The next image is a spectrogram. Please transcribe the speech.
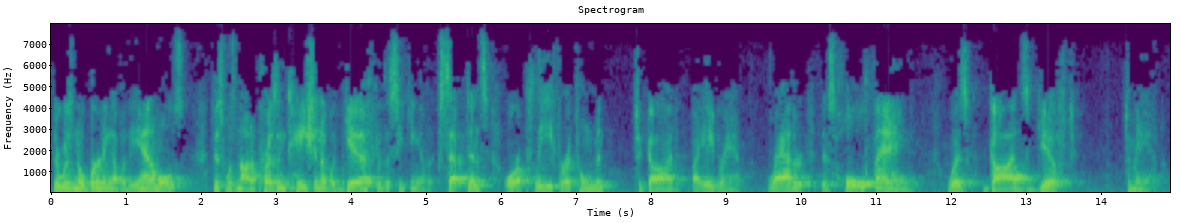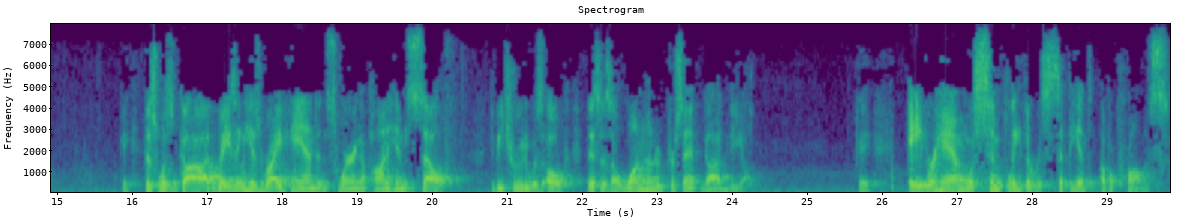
there was no burning up of the animals, this was not a presentation of a gift or the seeking of acceptance or a plea for atonement to God by Abraham. Rather, this whole thing was God's gift to man. Okay. This was God raising his right hand and swearing upon himself to be true to his oath. This is a 100% God deal. Okay. Abraham was simply the recipient of a promise.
